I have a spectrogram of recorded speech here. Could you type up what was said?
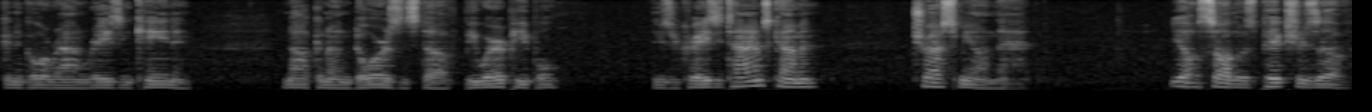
gonna go around raising Cain and knocking on doors and stuff. Beware, people. These are crazy times coming. Trust me on that. Y'all saw those pictures of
